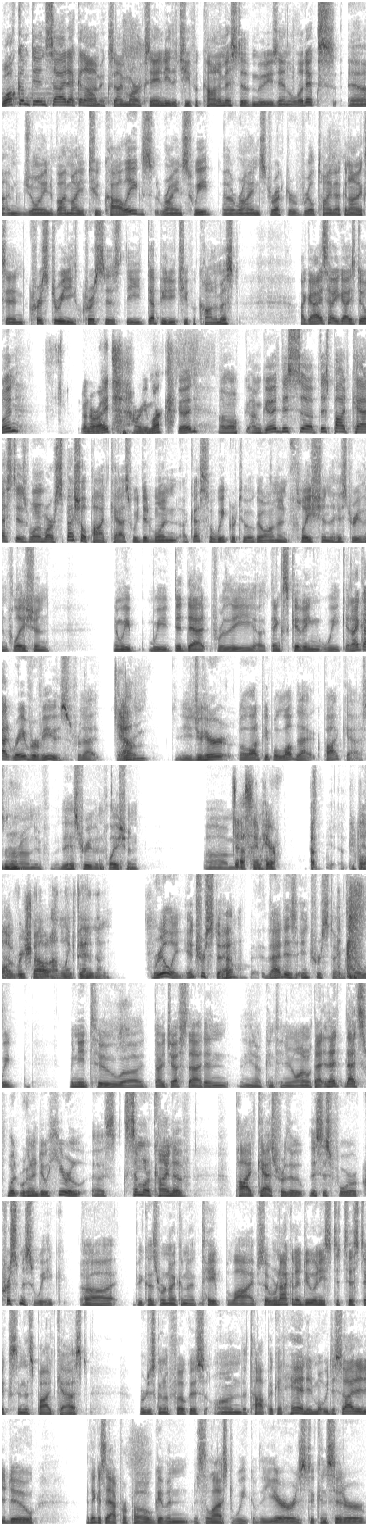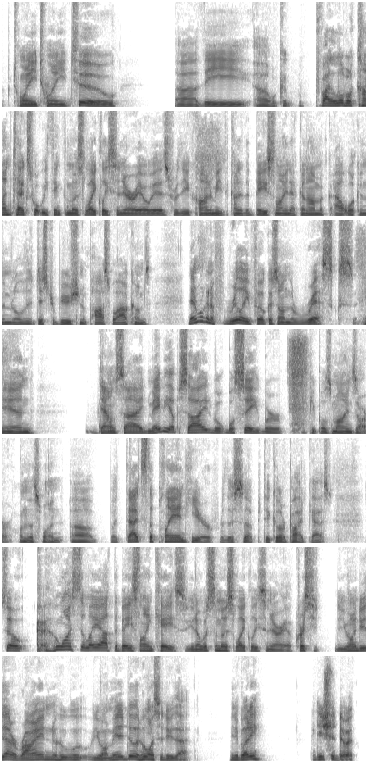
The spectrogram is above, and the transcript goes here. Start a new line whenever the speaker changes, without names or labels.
Welcome to Inside Economics. I'm Mark Zandi, the chief economist of Moody's Analytics. Uh, I'm joined by my two colleagues, Ryan Sweet, uh, Ryan's director of real time economics, and Chris deRitis. Chris is the deputy chief economist. Hi, guys. How you guys doing?
Doing all right. How are you, Mark?
Good. I'm all, I'm good. This uh, this podcast is one of our special podcasts. We did one, I guess, a week or two ago on inflation, the history of inflation and we we did that for the uh, Thanksgiving week, and I got rave reviews for that.
Yeah. From,
did you hear? A lot of people love that podcast mm-hmm. around inf- the history of inflation.
Um, yeah, same here. People yeah. reaching out on LinkedIn and
really interesting. Yeah. That is interesting. So we we need to uh, digest that and you know continue on with that. And that that's what we're going to do here. A similar kind of podcast for the. This is for Christmas week. Uh, because we're not going to tape live. So we're not going to do any statistics in this podcast. We're just going to focus on the topic at hand. And what we decided to do, I think it's apropos, given it's the last week of the year, is to consider 2022. Uh, the uh, we'll provide a little bit of context what we think the most likely scenario is for the economy, the kind of the baseline economic outlook in the middle of the distribution of possible outcomes. Then we're going to really focus on the risks and downside, maybe upside. We'll, we'll see where people's minds are on this one. Uh, but that's the plan here for this uh, particular podcast. So, who wants to lay out the baseline case? You know, what's the most likely scenario? Chris, you, you want to do that, or Ryan? Who you want me to do it? Who wants to do that? Anybody? I
think you should do it.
